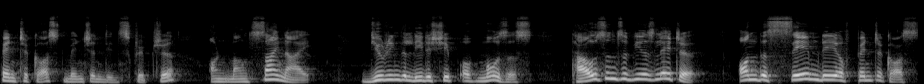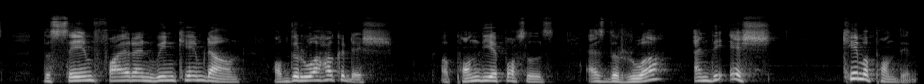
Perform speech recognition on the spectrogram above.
Pentecost mentioned in Scripture on Mount Sinai during the leadership of Moses. Thousands of years later, on the same day of Pentecost, the same fire and wind came down of the Ruach HaKodesh upon the apostles as the Ruah and the Esh came upon them.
